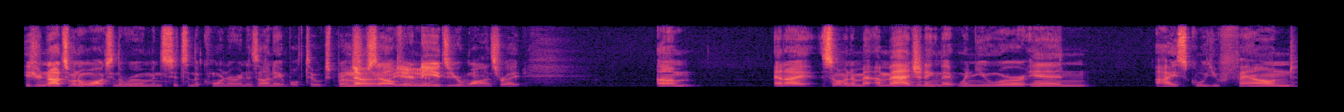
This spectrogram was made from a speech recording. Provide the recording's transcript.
is you're not someone who walks in the room and sits in the corner and is unable to express No, no, yourself, yeah, your yeah. needs or your wants, right? Um, and I so I'm ima- imagining that when you were in high school, you found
